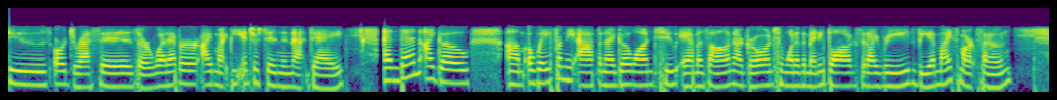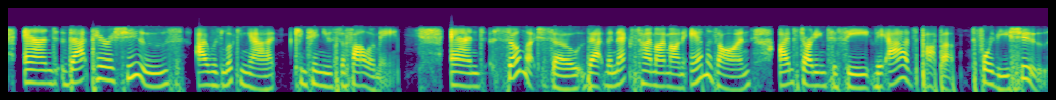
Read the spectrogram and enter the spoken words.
shoes or dresses or whatever I might be interested in that day. And then I go um, away from the app and I go on to Amazon. I go on to one of the many blogs that I read via my smartphone. And that pair of shoes I was looking at continues to follow me. And so much so that the next time I'm on Amazon, I'm starting to see the ads pop up for these shoes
